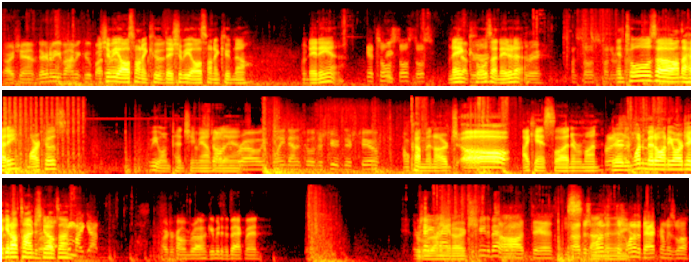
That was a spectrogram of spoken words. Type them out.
Sorry, champ. They're gonna be behind me, Coop. They should be all 100%. spawning coop. They should be all spawning coop now. I'm nading it. Yeah, tools, tools, tools. I'm nading Got three tools. I naded got it. Three. One's tools, And tools uh, on the heady. Marcos. Could be one pinching me. I'm I'm holding stunned, it. bro. He's laying down in tools. There's two. There's two. I'm coming, Arch. Oh! I can't slide. Never mind. Right, There's Arch, one middle on, on you, RJ. Get off time. Just get off time. Oh my god. Archer coming, bro. Give me to the back, man. They're Push out your running back. at Arch. Push me in the back. Oh, there. Uh, there's one. I In the, there's one in the back room as well.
